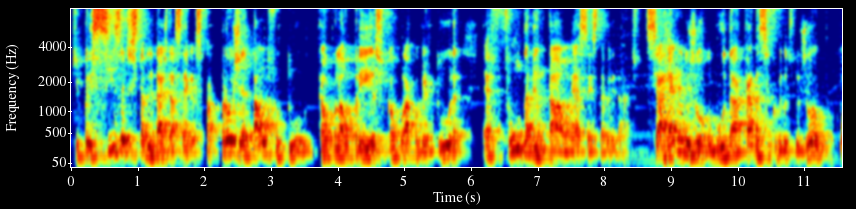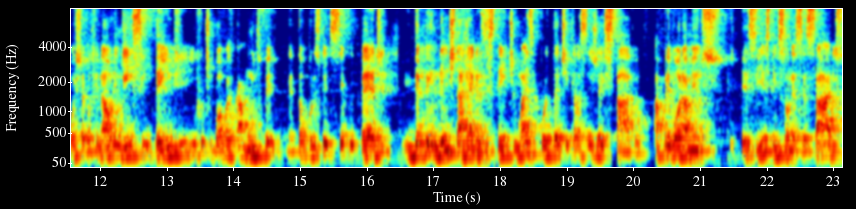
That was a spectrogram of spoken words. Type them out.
que precisa de estabilidade das regras para projetar o futuro, calcular o preço, calcular a cobertura, é fundamental essa estabilidade. Se a regra do jogo muda a cada cinco minutos do jogo, poxa, no final ninguém se entende e o futebol vai ficar muito feio. Então, por isso que a gente sempre pede, independente da regra existente, o mais importante é que ela seja estável. Aprimoramentos existem, são necessários,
